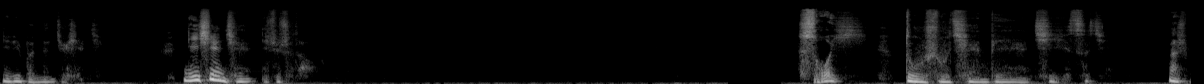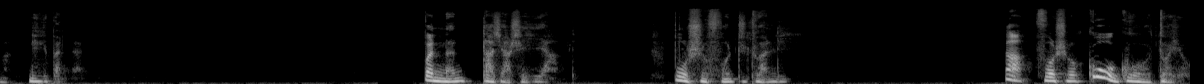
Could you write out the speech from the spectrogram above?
你的本能就现前。你现前，你就知道。所以，读书千遍，其义自见。那什么？你的本能，本能大家是一样的，不是佛之专利。啊，佛说个个都有，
